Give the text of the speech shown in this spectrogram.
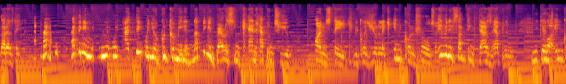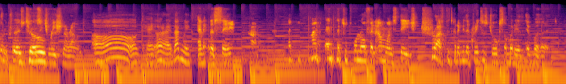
not on stage nothing, nothing I think when you're a good comedian, nothing embarrassing can happen to you on stage because you're like in control. So even if something does happen, you, can you are in control of the situation around. Oh, okay, all right, that makes sense. At the same time, my pants that you fall off and I'm on stage, trust it's gonna be the greatest joke somebody has ever heard.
